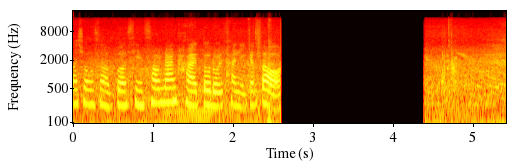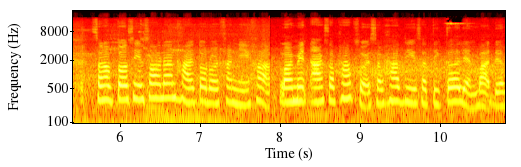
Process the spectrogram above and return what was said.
มาชมสำหรับตัวซินซอกด้านท้ายตัวรถคันนี้กันต่อ สำหรับตัวซีนซอกด้านท้ายตัวรถคันนี้ค่ะรอยเม็ดอาร์คสภาพสวยสภาพดีสติกเกอร์เหรียญบาทเดิม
